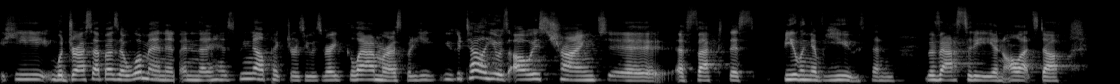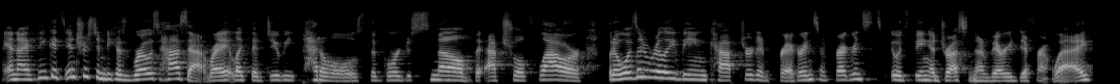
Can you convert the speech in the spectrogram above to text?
he would dress up as a woman, and in the, his female pictures, he was very glamorous. But he, you could tell he was always trying to affect this feeling of youth and vivacity and all that stuff. And I think it's interesting because Rose has that, right? Like the dewy petals, the gorgeous smell the actual flower, but it wasn't really being captured in fragrance. And fragrance, it was being addressed in a very different way.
